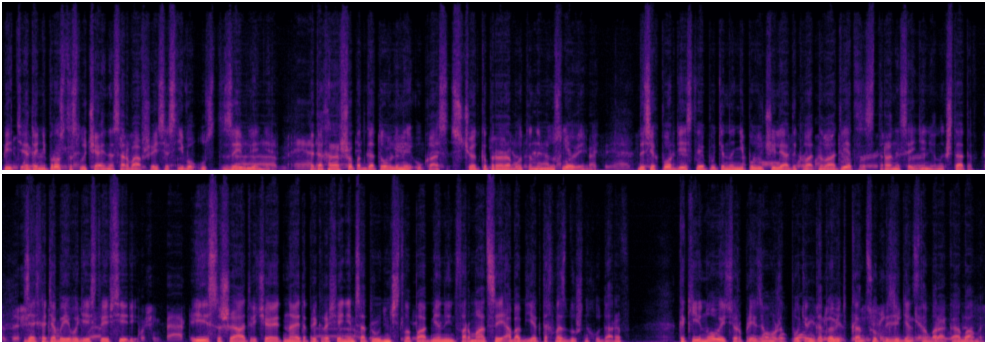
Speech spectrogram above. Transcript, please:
Ведь это не просто случайно сорвавшееся с его уст заявление. Это хорошо подготовленный указ с четко проработанными условиями. До сих пор действия Путина не получили адекватного ответа со стороны Соединенных Штатов. Взять хотя бы его действия в Сирии. И США отвечают на это прекращением сотрудничества по обмену обмену информацией об объектах воздушных ударов? Какие новые сюрпризы может Путин готовить к концу президентства Барака Обамы?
